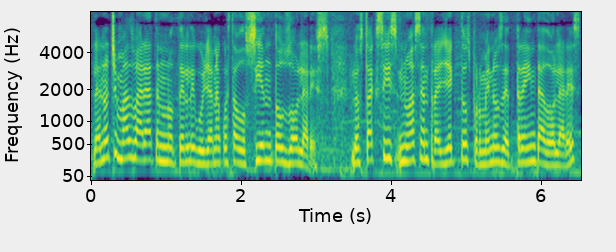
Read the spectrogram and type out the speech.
La noche más barata en un hotel de Guyana cuesta 200 dólares. Los taxis no hacen trayectos por menos de 30 dólares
